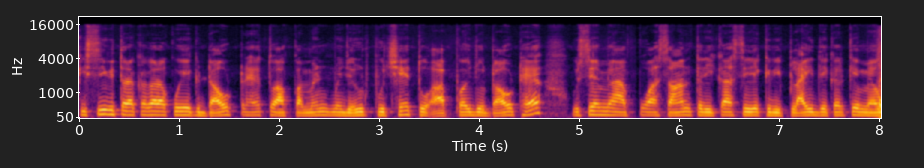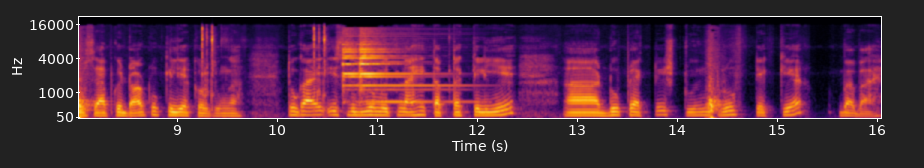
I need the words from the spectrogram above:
किसी भी तरह का अगर कोई एक डाउट रहे तो आप कमेंट में ज़रूर पूछें। तो आपका जो डाउट है, उसे मैं आपको आसान तरीका से एक रिप्लाई दे करके मैं उसे आपके डाउट को क्लियर कर दूँगा। तो गाइज़ इस वीडियो में इतना ही। तब तक के लिए do practice to improve take care bye bye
